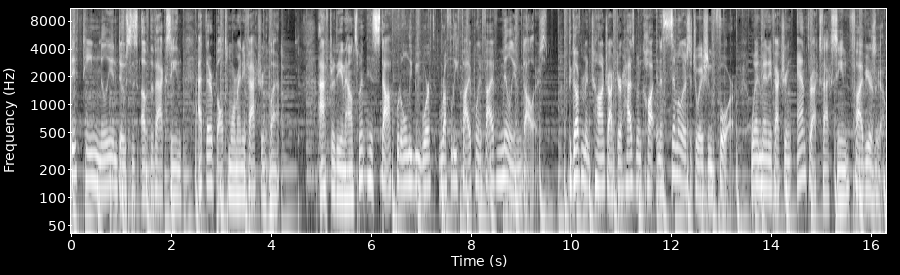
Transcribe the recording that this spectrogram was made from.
15 million doses of the vaccine at their Baltimore manufacturing plant. After the announcement, his stock would only be worth roughly $5.5 million. The government contractor has been caught in a similar situation before when manufacturing anthrax vaccine five years ago.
